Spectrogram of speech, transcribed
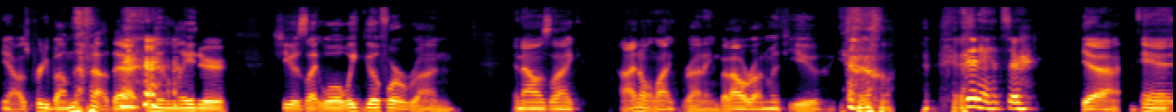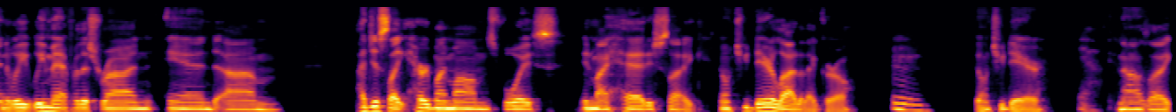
you know, I was pretty bummed about that. And then later, she was like, "Well, we can go for a run," and I was like, I don't like running, but I'll run with you. You know? Good answer. yeah. And we we met for this run and um I just like heard my mom's voice in my head. It's like, don't you dare lie to that girl. Mm. Don't you dare. Yeah. And I was like,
